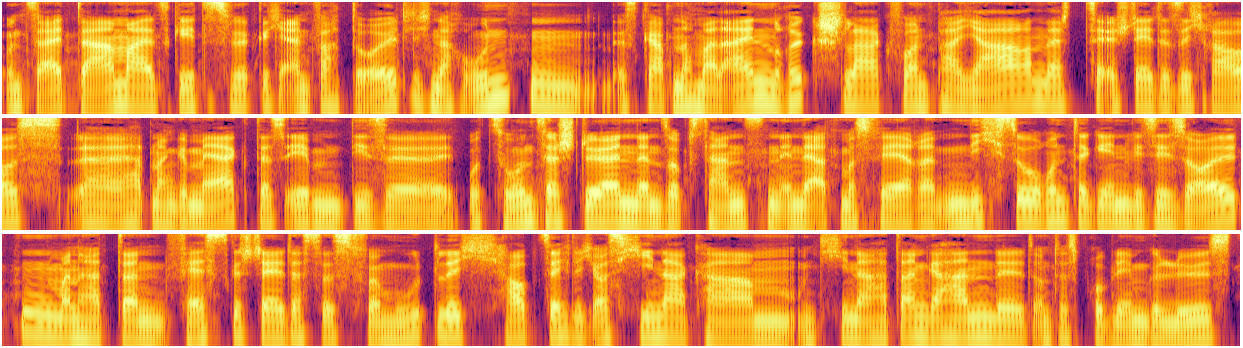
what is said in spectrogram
Und seit damals geht es wirklich einfach deutlich nach unten. Es gab noch mal einen Rückschlag vor ein paar Jahren, da stellte sich raus, äh, hat man gemerkt, dass eben diese ozonzerstörenden Substanzen in der Atmosphäre nicht so runtergehen, wie sie sollten. Man hat dann festgestellt, dass das vermutlich hauptsächlich aus China kam und China hat dann gehandelt und das Problem gelöst.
